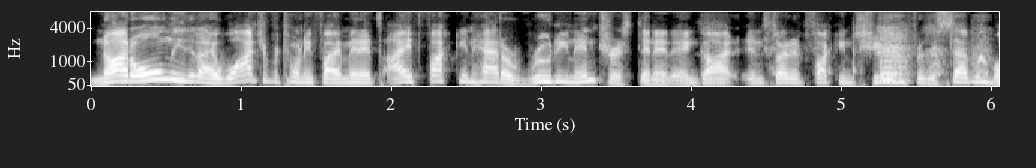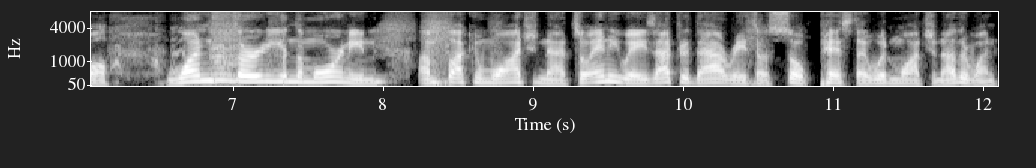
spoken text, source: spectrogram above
Not only did I watch it for 25 minutes, I fucking had a rooting interest in it and got and started fucking cheering for the seven ball. 1:30 in the morning, I'm fucking watching that. So anyways, after that race I was so pissed I wouldn't watch another one.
